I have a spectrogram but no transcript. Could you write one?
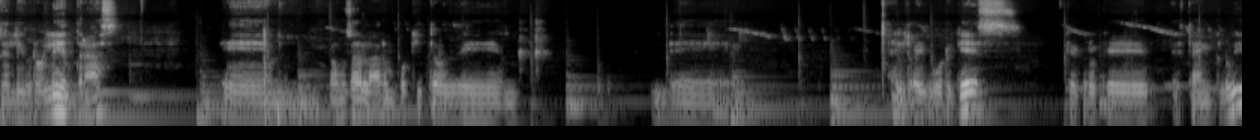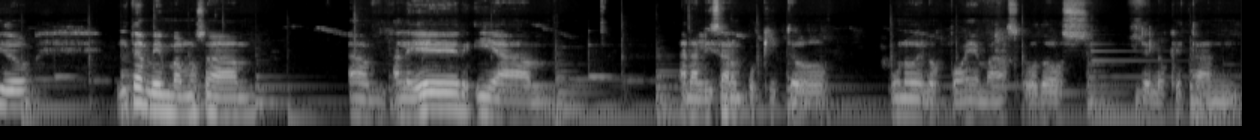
del libro Letras. Eh, vamos a hablar un poquito de, El Rey Burgués, que creo que está incluido. Y también vamos a, a, leer y a, analizar un poquito uno de los poemas o dos de los que están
